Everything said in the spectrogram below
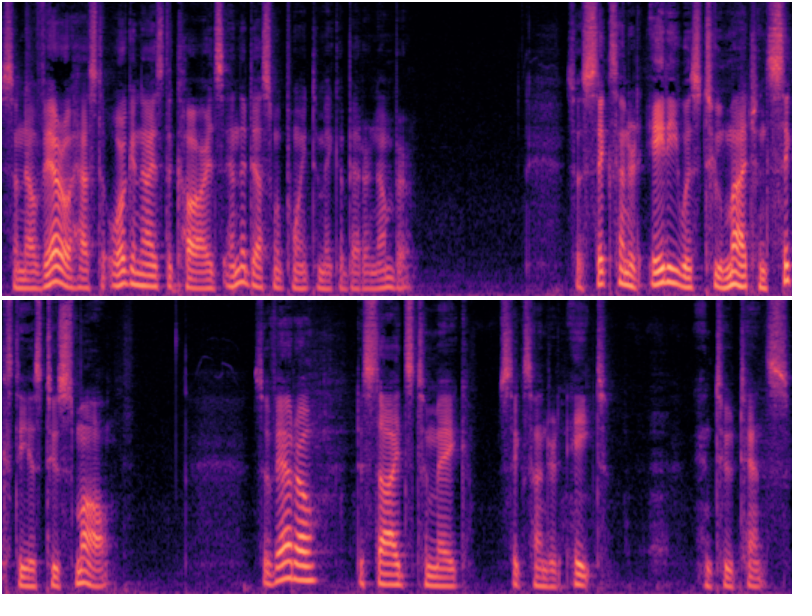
So now Vero has to organize the cards and the decimal point to make a better number. So 680 was too much and 60 is too small. So Vero decides to make 608 and 2 tenths.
